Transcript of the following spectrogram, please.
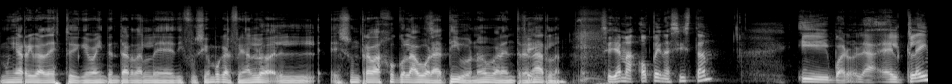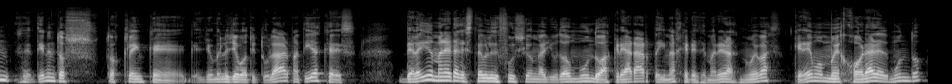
muy arriba de esto y que va a intentar darle difusión porque al final es un trabajo colaborativo, ¿no? Para entrenarlo. Se llama Open Assistant y bueno, el claim, tienen dos, dos claims que, yo me lo llevo a titular, Matías, que es, de la misma manera que Stable Diffusion ayudó a un mundo a crear arte e imágenes de maneras nuevas, queremos mejorar el mundo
